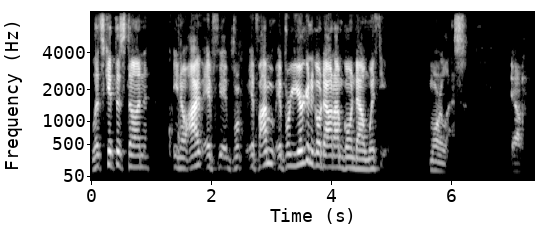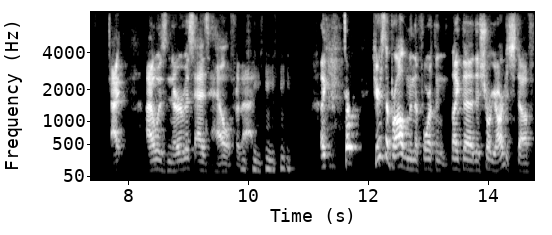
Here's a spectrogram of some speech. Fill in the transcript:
Let's get this done." You know, I'm if if, if I'm if we're, you're going to go down, I'm going down with you, more or less. Yeah, I was nervous as hell for that. like, so here's the problem in the fourth and like the the short yardage stuff.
